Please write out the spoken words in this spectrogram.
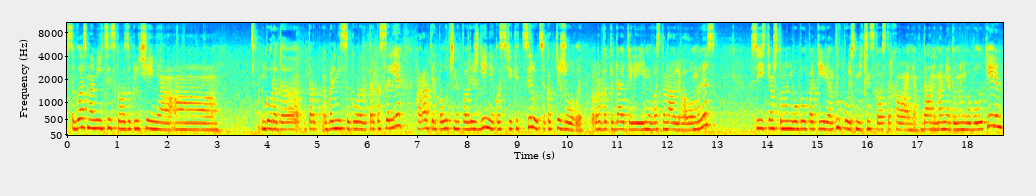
Согласно медицинского заключения а, города, больницы города Таркасале характер полученных повреждений классифицируется как тяжелый. Работодатель ему восстанавливал ОМС – в связи с тем, что он у него был потерян, ну, полис медицинского страхования, в данный момент он у него был утерян,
